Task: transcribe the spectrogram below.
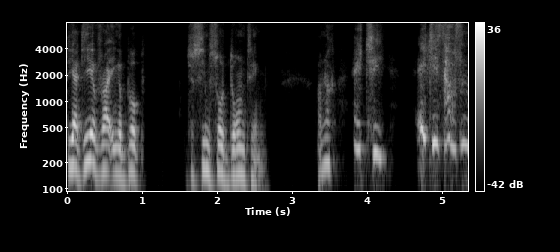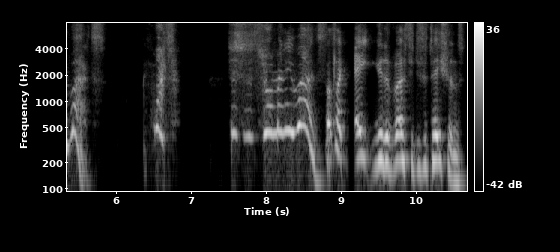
the idea of writing a book just seems so daunting. I'm like, 80, 80,000 words. What? This is so many words. That's like eight university dissertations.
